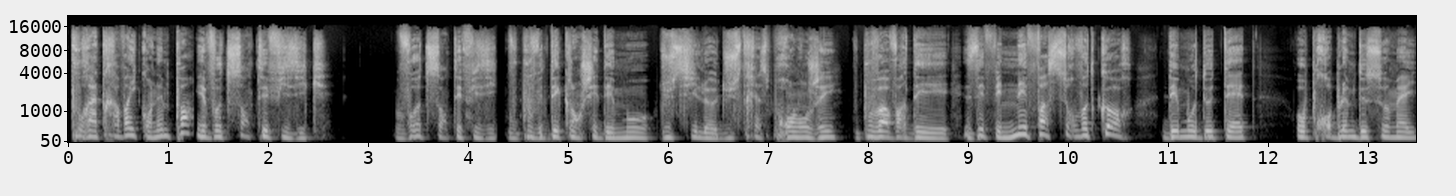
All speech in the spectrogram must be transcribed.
pour un travail qu'on n'aime pas. Et votre santé physique votre santé physique. Vous pouvez déclencher des maux du style euh, du stress prolongé. Vous pouvez avoir des effets néfastes sur votre corps. Des maux de tête, aux problèmes de sommeil,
